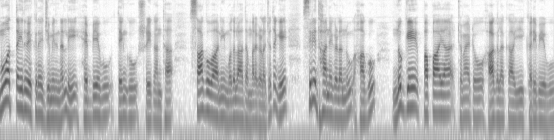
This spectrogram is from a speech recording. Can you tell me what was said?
ಮೂವತ್ತೈದು ಎಕರೆ ಜಮೀನಿನಲ್ಲಿ ಹೆಬ್ಬೇವು, ತೆಂಗು, ಶ್ರೀಗಂಧ, ಸಾಗುವಾನಿ ಮೊದಲಾದ ಮರಗಳ ಜೊತೆಗೆ ಸಿರಿಧಾನ್ಯಗಳನ್ನು ಹಾಗೂ ನುಗ್ಗೆ ಪಪಾಯ ಟೊಮ್ಯಾಟೊ, ಹಾಗಲಕಾಯಿ, ಕರಿಬೇವು,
